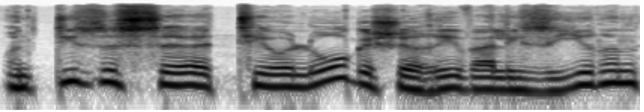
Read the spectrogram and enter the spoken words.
Und dieses äh, theologische Rivalisieren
